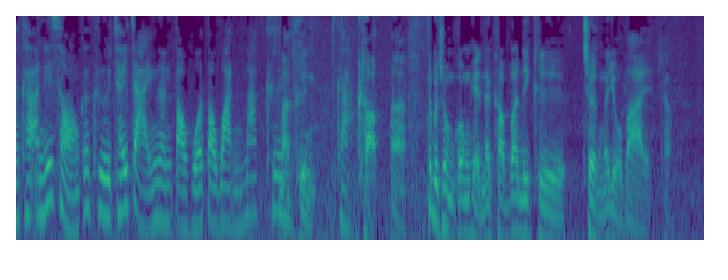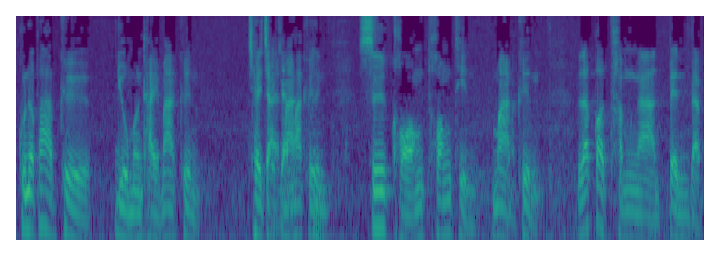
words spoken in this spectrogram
นะคะอันที่สองก็คือใช้จ่ายเงินต่อหัวต่อวันมากขึ้นมากขึ้นค่ะ ครับอ่าท่านผู้ชมคงเห็นนะครับว่านี่คือเชิงนโยบาย ครับคุณภาพคืออยู่เมืองไทยมากขึ้น ใช้จ่ายใช้จ่ายมากขึ้นมากขึ้ ซื้อของท้องถิ่นมากขึ้น แล้วก็ทำงานเป็นแบบ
